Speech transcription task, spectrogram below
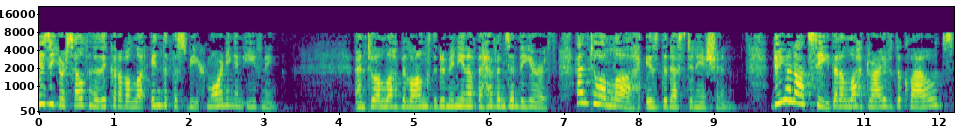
Busy yourself in the dhikr of Allah, in the tasbih, morning and evening. And to Allah belongs the dominion of the heavens and the earth. And to Allah is the destination. Do you not see that Allah drives the clouds,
